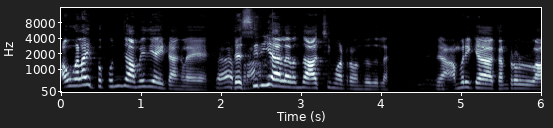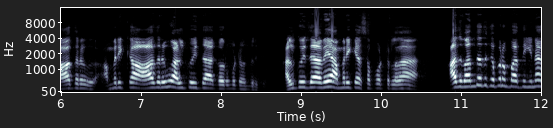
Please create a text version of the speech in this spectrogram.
அவங்க எல்லாம் இப்ப கொஞ்சம் அமைதியாயிட்டாங்களே. இந்த சிரியால வந்து ஆட்சி மாற்றம் வந்ததுல. அமெரிக்கா கண்ட்ரோல் ஆதரவு அமெரிக்கா ஆதரவு அல்கொய்தா கவர்மெண்ட் வந்திருக்கு. அல்கொய்தாவே அமெரிக்கா சப்போர்ட்டில் தான். அது வந்ததுக்கப்புறம் பார்த்தீங்கன்னா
